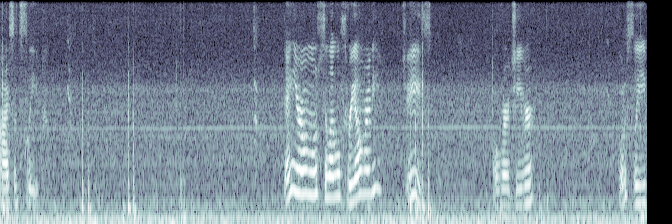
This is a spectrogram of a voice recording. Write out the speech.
I said sleep. Dang, you're almost to level 3 already? Jeez. Overachiever. Go to sleep.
